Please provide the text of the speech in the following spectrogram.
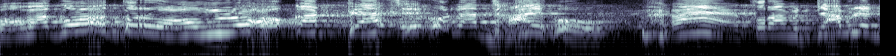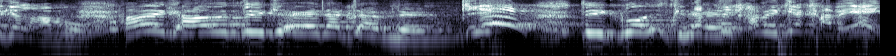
বাবা গো তোর অম্ল হোক আর ট্যাসে হোক আর ঝাই হোক হ্যাঁ তোর আমি ট্যাবলেট গেলাবো। আমি খাব তুই খেয়ে যা ট্যাবলেট কি? তুই কোচ খেয়ে তুই খাবি কে খাবে? এই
